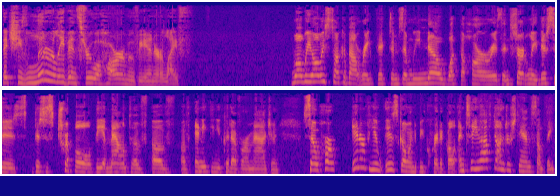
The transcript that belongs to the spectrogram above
that she's literally been through a horror movie in her life? Well, we always talk about rape victims, and we know what the horror is, and certainly this is this is triple the amount of of, of anything you could ever imagine. So her interview is going to be critical. And so you have to understand something.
